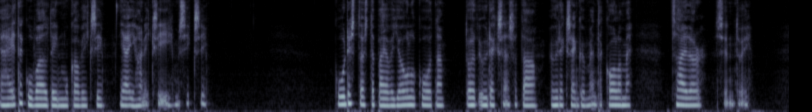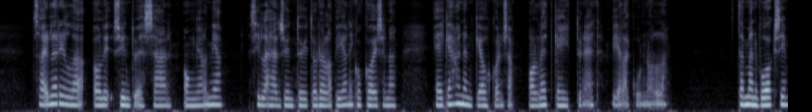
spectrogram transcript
ja heitä kuvailtiin mukaviksi ja ihaniksi ihmisiksi. 16. päivä joulukuuta 1993 Tyler syntyi. Tylerilla oli syntyessään ongelmia, sillä hän syntyi todella pienikokoisena, eikä hänen keuhkonsa olleet kehittyneet vielä kunnolla. Tämän vuoksi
